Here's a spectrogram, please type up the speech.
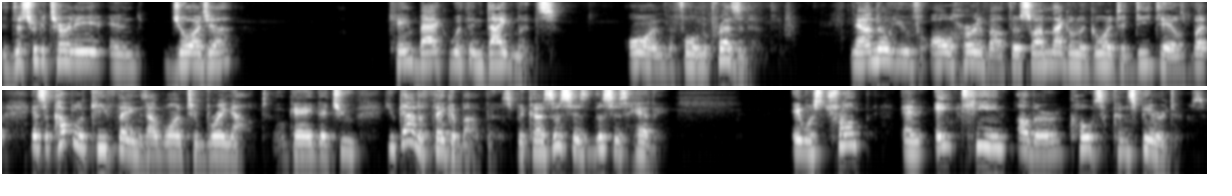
the district attorney in Georgia came back with indictments on the former president. Now, I know you've all heard about this, so I'm not going to go into details, but it's a couple of key things I want to bring out, okay? That you you got to think about this because this is this is heavy. It was Trump and 18 other co-conspirators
